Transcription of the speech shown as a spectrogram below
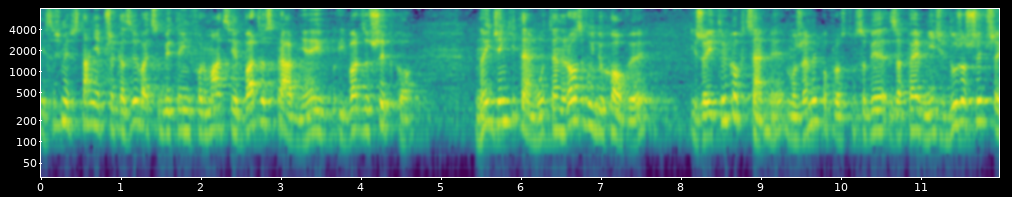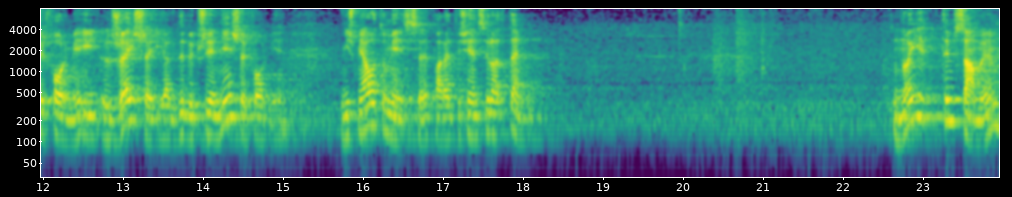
jesteśmy w stanie przekazywać sobie te informacje bardzo sprawnie i, bardzo szybko. No i dzięki temu ten rozwój duchowy, jeżeli tylko chcemy, możemy po prostu sobie zapewnić w dużo szybszej formie i lżejszej, jak gdyby przyjemniejszej formie, niż miało to miejsce parę tysięcy lat temu. No i tym samym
